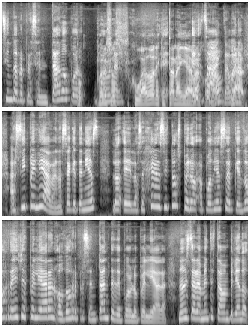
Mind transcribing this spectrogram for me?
siendo representado por, por, esos jugadores que están ahí abajo. Exacto. Bueno, así peleaban. O sea que tenías eh, los ejércitos, pero podía ser que dos reyes pelearan o dos representantes de pueblo pelearan. No necesariamente estaban peleando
